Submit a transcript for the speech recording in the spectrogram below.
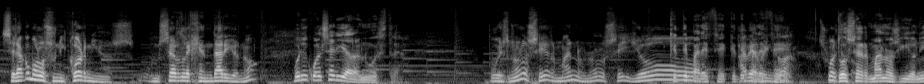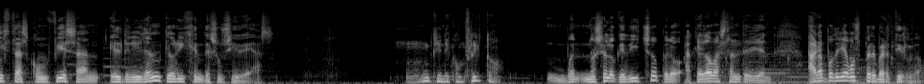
Será como los unicornios, un ser legendario, ¿no? Bueno, ¿y cuál sería la nuestra? Pues no lo sé, hermano, no lo sé. Yo ¿Qué te parece? ¿Qué te ver, parece? venga, va. Dos hermanos guionistas confiesan el delirante origen de sus ideas. Mm, Tiene conflicto. Bueno, no sé lo que he dicho, pero ha quedado bastante bien. Ahora podríamos pervertirlo.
